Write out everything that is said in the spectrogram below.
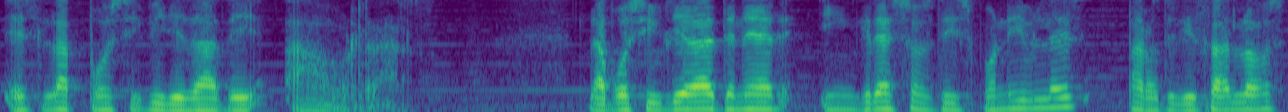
es la posibilidad de ahorrar. La posibilidad de tener ingresos disponibles para utilizarlos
